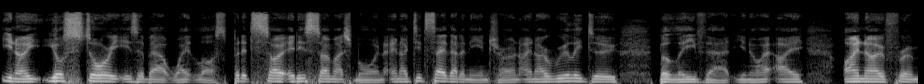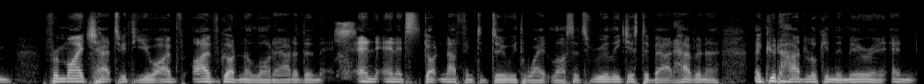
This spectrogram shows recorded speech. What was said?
you know, your story is about weight loss, but it's so it is so much more. And, and I did say that in the intro, and, and I really do believe that. You know, I, I, I know from from my chats with you, I've I've gotten a lot out of them, and, and it's got nothing to do with weight loss. It's really just about having a, a good hard look in the mirror and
